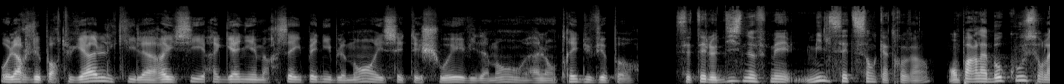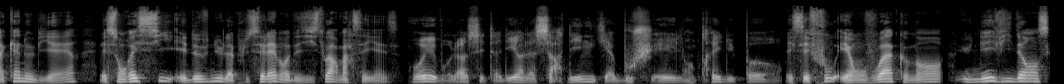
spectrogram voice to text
au large du Portugal, qu'il a réussi à gagner Marseille péniblement et s'est échoué évidemment à l'entrée du Vieux-Port. C'était le 19 mai 1780. On parla beaucoup sur la canebière et son récit est devenu la plus célèbre des histoires marseillaises. Oui, voilà, c'est-à-dire la sardine qui a bouché l'entrée du port. Et c'est fou et on voit comment une évidence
